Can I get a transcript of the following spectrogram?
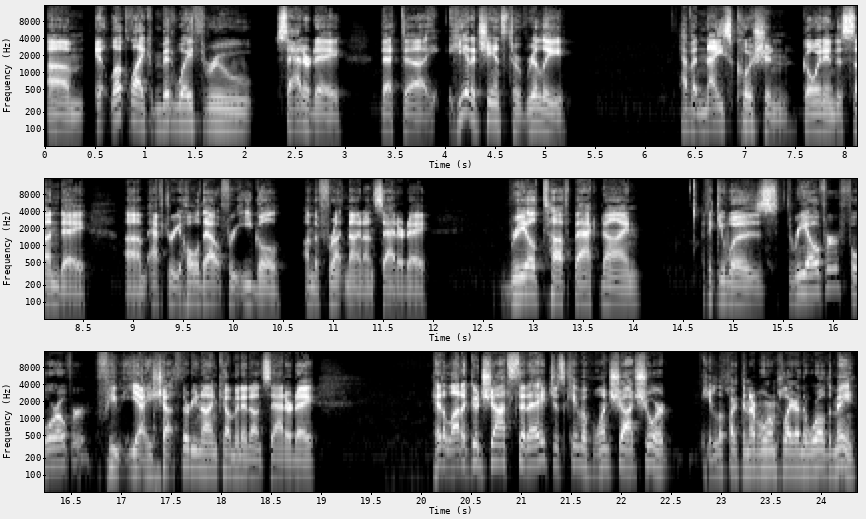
Um, it looked like midway through Saturday that uh, he had a chance to really have a nice cushion going into Sunday um, after he holed out for Eagle on the front nine on Saturday. Real tough back nine. I think he was three over, four over. He, yeah, he shot 39 coming in on Saturday hit a lot of good shots today. Just came up one shot short. He looked like the number one player in the world to me.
